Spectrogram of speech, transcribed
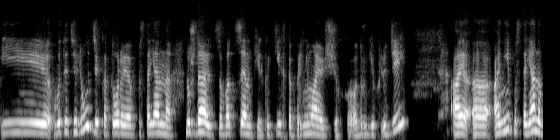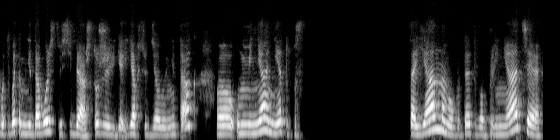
и вот эти люди, которые постоянно нуждаются в оценке каких-то принимающих э, других людей, а, э, они постоянно вот в этом недовольстве себя, что же я, я все делаю не так, у меня нет постоянного вот этого принятия,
